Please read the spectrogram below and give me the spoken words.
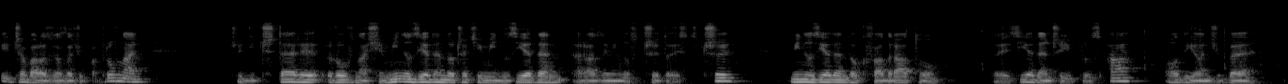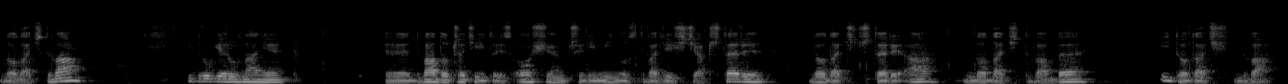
I trzeba rozwiązać układ równań, czyli 4 równa się minus 1 do trzeciej minus 1 razy minus 3 to jest 3, minus 1 do kwadratu to jest 1, czyli plus a, odjąć b, dodać 2. I drugie równanie 2 do trzeciej to jest 8, czyli minus 24, dodać 4a, dodać 2b i dodać 2.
